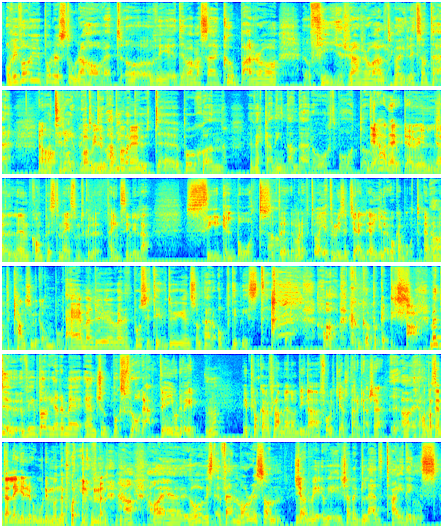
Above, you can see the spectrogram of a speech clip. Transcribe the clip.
Och vi var ju på det stora havet och vi, det var massa kubbar och, och fyrar och allt möjligt sånt där. Ja, det var trevligt. vad vill och du du hade ju varit med? ute på sjön veckan innan där och åkt båt. Och, Det hade jag gjort. Jag vill, jag, en kompis till mig som skulle ta in sin lilla segelbåt. Så att det, det, var, det var jättemysigt. Jag, jag gillar ju att åka båt, även om Ja. jag inte kan så mycket om båt. Nej, men du är väldigt positiv. Du är ju en sån här optimist. Ja. Men du, vi började med en jukeboxfråga. Det gjorde vi. Mm. Vi plockar väl fram en av dina folkhjältar kanske. Ja, Jag hoppas inte jag lägger ord i munnen på dig nu, men... Ja, ja eh, jo, visst. Van Morrison körde Ja. vi. Vi körde Glad Tidings.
